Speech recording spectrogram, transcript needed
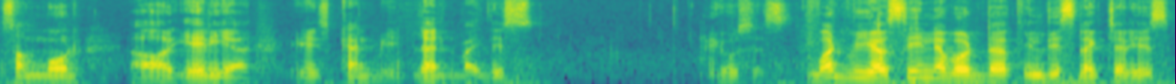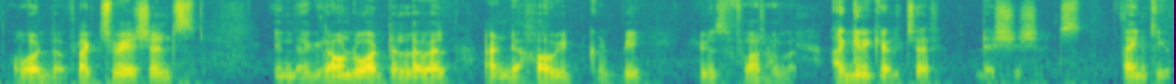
some more uh, area is can be done by this uses. What we have seen about the in this lecture is about the fluctuations in the groundwater level and how it could be used for our agriculture decisions. Thank you.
